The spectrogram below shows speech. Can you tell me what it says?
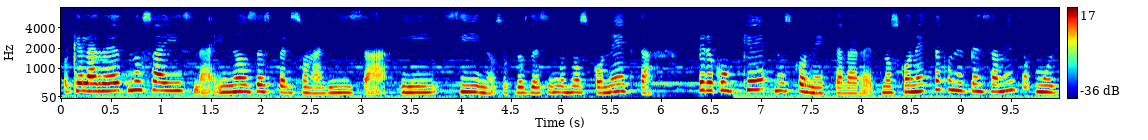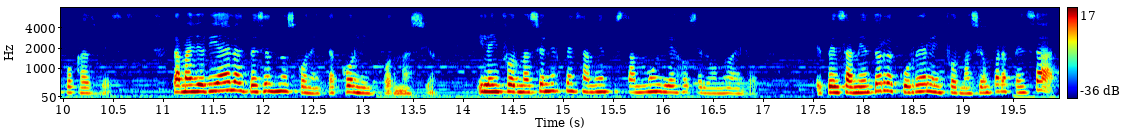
porque la red nos aísla y nos despersonaliza y sí, nosotros decimos nos conecta, pero ¿con qué nos conecta la red? Nos conecta con el pensamiento muy pocas veces. La mayoría de las veces nos conecta con la información y la información y el pensamiento están muy lejos el uno del otro. El pensamiento recurre a la información para pensar,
